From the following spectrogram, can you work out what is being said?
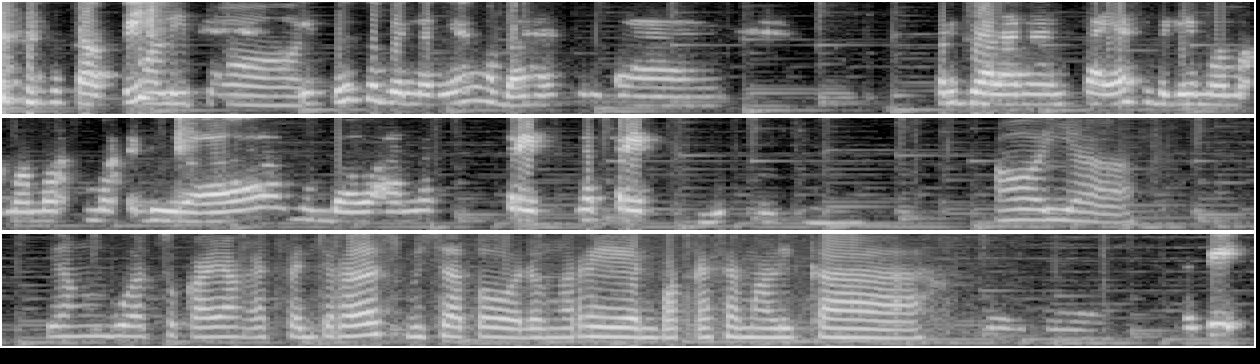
tapi Polipod. itu sebenarnya ngebahas tentang perjalanan saya sebagai mama-mama emak dua membawa anak trip nge-trip gitu Oh iya. Yang buat suka yang adventurous bisa tuh dengerin podcastnya Malika. Nanti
